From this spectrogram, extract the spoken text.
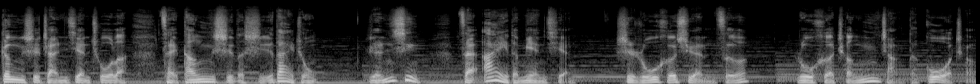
更是展现出了在当时的时代中，人性在爱的面前是如何选择、如何成长的过程。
